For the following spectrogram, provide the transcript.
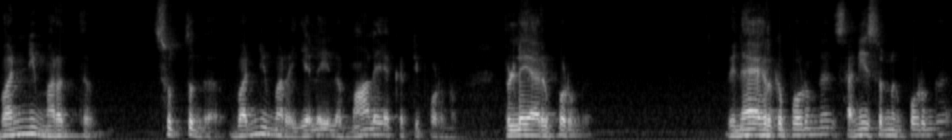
வன்னி மரத்தை சுத்துங்க. வன்னி மர இலையில மாலையை கட்டி போடுங்க. பிள்ளையாருக்கு போடுங்க. விநாயகருக்கு போடுங்க. சனீஸ்வரனுக்கு போடுங்க.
